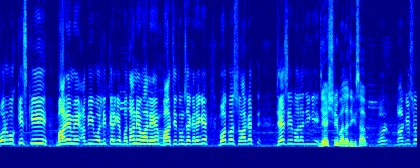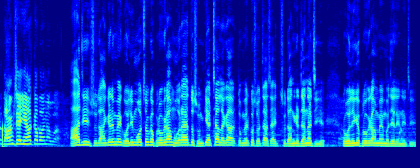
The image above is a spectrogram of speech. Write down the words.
और वो किस की बारे में अभी वो लिख करके बताने वाले हैं बातचीत उनसे करेंगे। बहुत बहुत स्वागत। जय श्री बालाजी की। जय श्री बालाजी के साहब। और बागेश्वर धाम से यहाँ कब आना हुआ? आज ही सुजानगढ़ में होली महोत्सव का प्रोग्राम हो रहा है तो सुन के अच्छा लगा तो मेरे को सोचा शायद सुजानगढ़ जाना चाहिए। तो होली के प्रोग्राम में मज़े लेने चाहिए।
